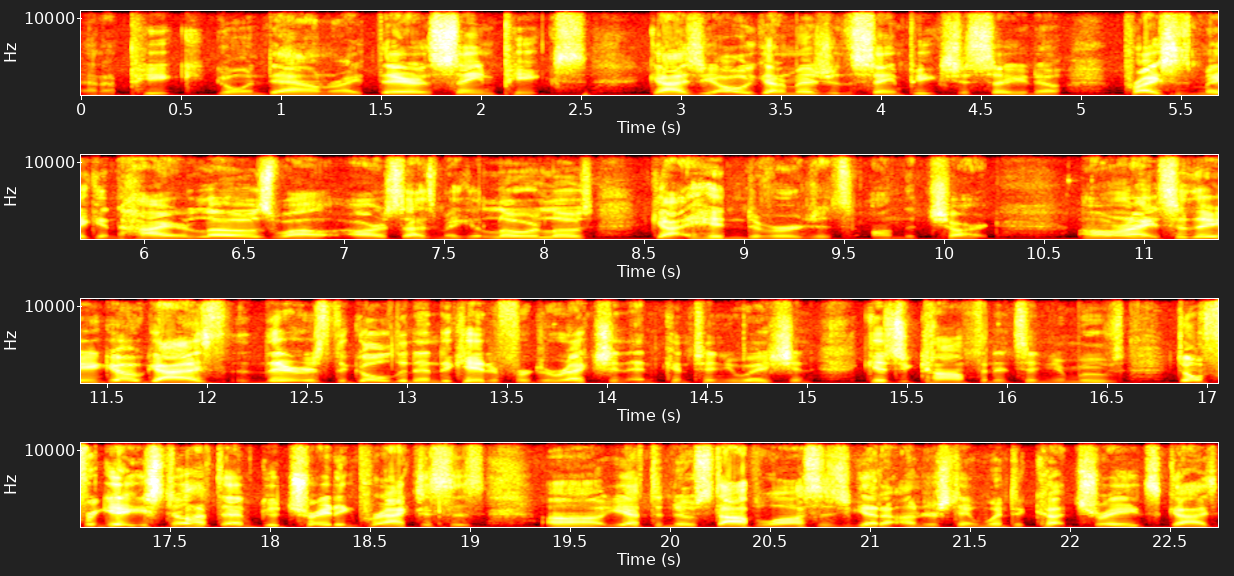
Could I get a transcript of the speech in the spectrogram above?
And a peak going down right there. The same peaks. Guys, you always got to measure the same peaks just so you know. Price is making higher lows while RSI is making lower lows. Got hidden divergence on the chart. All right, so there you go, guys. There's the golden indicator for direction and continuation. Gives you confidence in your moves. Don't forget, you still have to have good trading practices. Uh, you have to know stop losses. You got to understand when to cut trades, guys.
